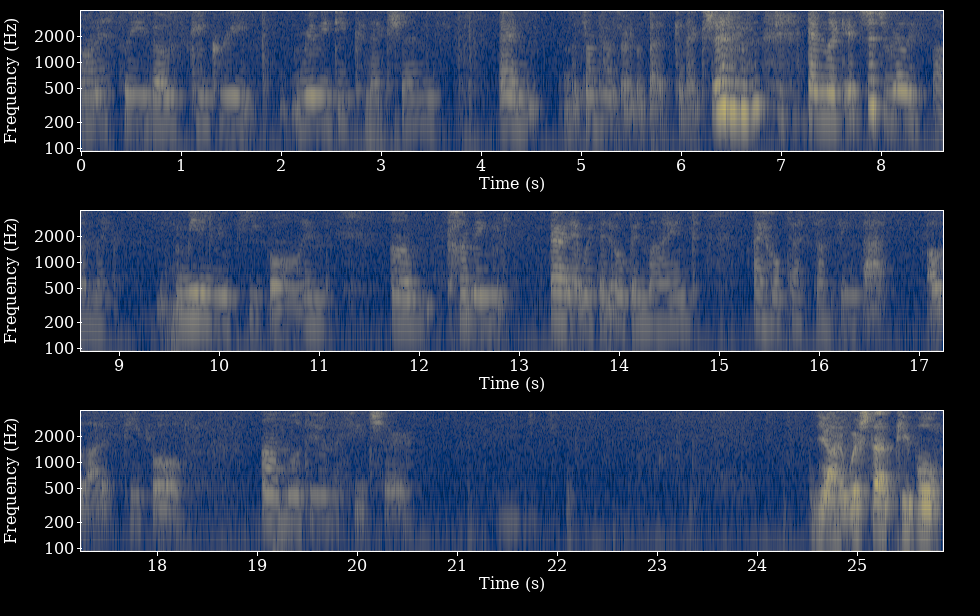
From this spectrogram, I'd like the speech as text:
honestly those can create really deep connections and sometimes are the best connections. And like it's just really fun like meeting new people and um, coming at it with an open mind. I hope that's something that a lot of people um, will do in the future. Yeah, I wish that people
